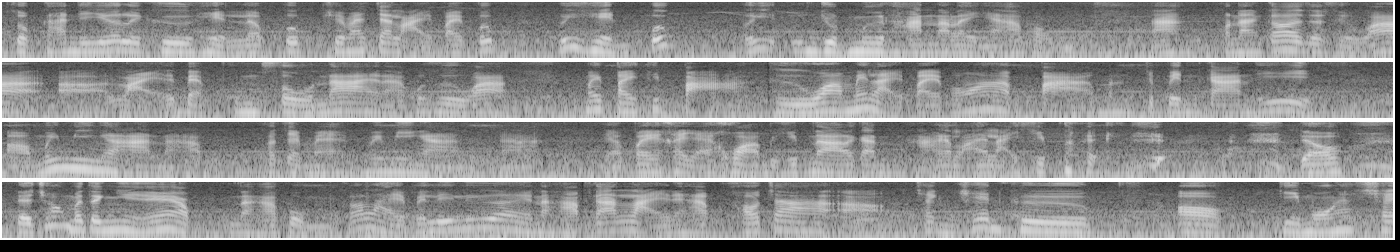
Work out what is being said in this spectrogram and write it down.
ประสบการณ์เยอะๆเลยคือเห็นแล้วปุ๊บใช่ไหมจะไหลไปปุ๊บเฮ้ยเห็นปุ๊บเฮ้ยหยุดมือทันอะไรเงี้ยครับผมนะเพราะนั้นก็จะถือว่าไหลแบบคุมโซนได้นะก็คือว่าไม่ไปที่ป่าคือว่าไม่ไหลไปเพราะว่าป่ามันจะเป็นการที่ไม่มีงานนะครับเข้าใจไหมไม่มีงานนะ เดี๋ยวไปขยายความไปคลิปหน้าแล้วกันหาหลายหลายๆคลิปหน่อยเดี๋ยวเดี๋ยวช่องมันจะเงียบนะครับผมก็ไหลไปเรื่อยๆนะครับการไหลนะครับเขาจะอ่าเช่นเช่นคือออกกี่โมงใช่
